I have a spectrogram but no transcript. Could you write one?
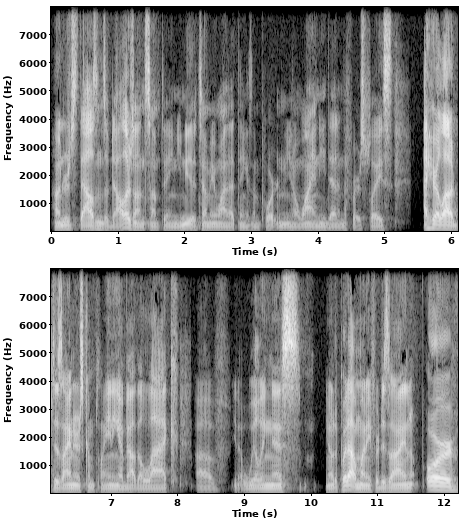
hundreds thousands of dollars on something you need to tell me why that thing is important you know why i need that in the first place. I hear a lot of designers complaining about the lack of you know willingness you know to put out money for design or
